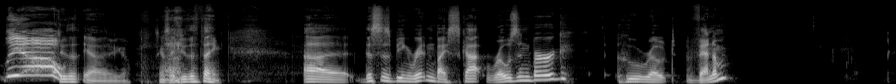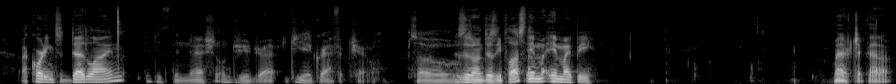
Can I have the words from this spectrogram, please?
Leo. The, yeah, there you go. I was going to say, do the thing. Uh, this is being written by Scott Rosenberg, who wrote Venom. According to Deadline, It is the National Geogra- Geographic Channel. So is it on Disney Plus? it, mi- it might be. Might have to check that out.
